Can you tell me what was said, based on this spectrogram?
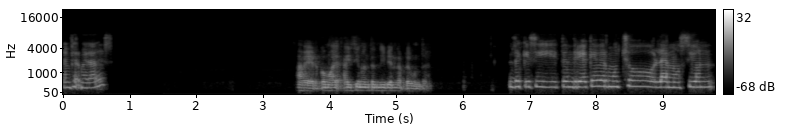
enfermedades? A ver, como ahí sí no entendí bien la pregunta. De que si tendría que ver mucho la emoción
